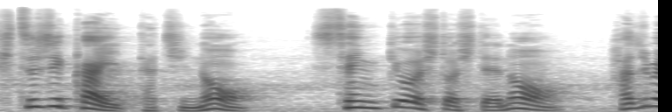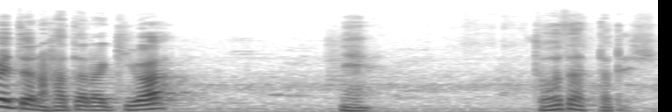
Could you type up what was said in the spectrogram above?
羊飼いたちの宣教師としての初めての働きはねどうだったでし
